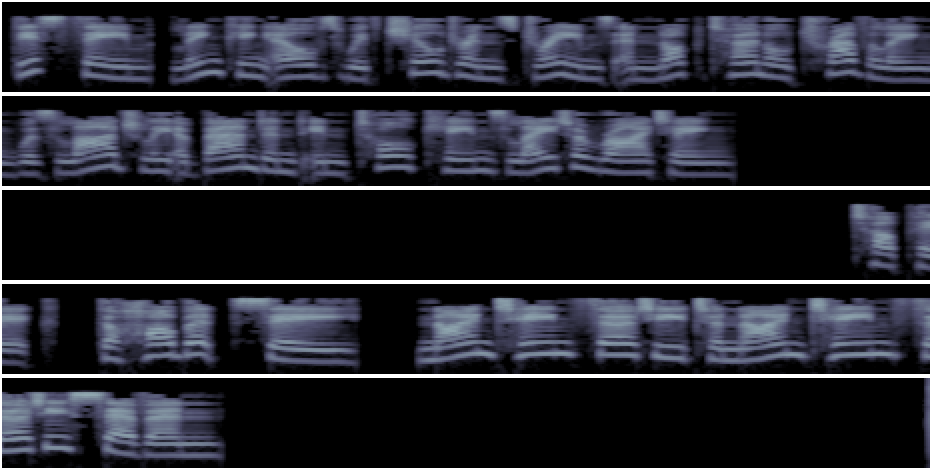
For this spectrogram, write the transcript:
This theme, linking elves with children's dreams and nocturnal traveling was largely abandoned in Tolkien's later writing. The Hobbit c. 1930 to 1937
